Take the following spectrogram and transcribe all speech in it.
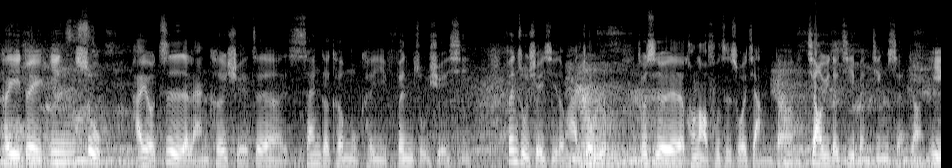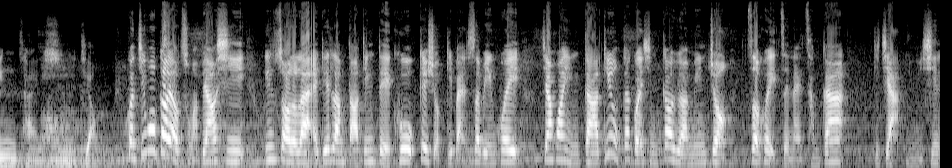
可以对因素。还有自然科学这三个科目可以分组学习。分组学习的话，就就是孔老夫子所讲的教育的基本精神，叫因材施教。关政府教育处嘛表示，因刷落来会在南大顶地区继续举办说明会，将欢迎家长甲关心教育的民众做会前来参加。记者女性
